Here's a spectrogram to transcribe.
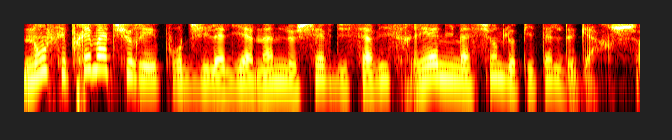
Non, c'est prématuré pour Gilali Hanan, le chef du service réanimation de l'hôpital de Garches.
